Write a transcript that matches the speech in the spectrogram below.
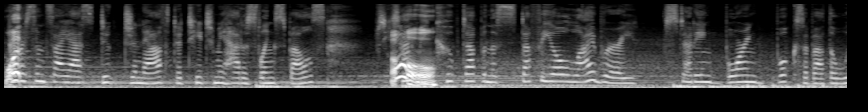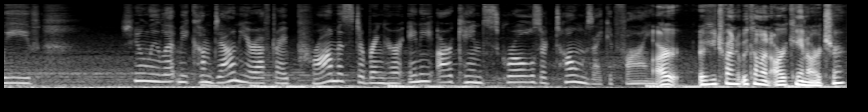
What? Ever since I asked Duke Jannath to teach me how to sling spells, she's Oh. had me oh. cooped up in the stuffy old library, studying boring books about the weave. She only let me come down here after I promised to bring her any arcane scrolls or tomes I could find. Are Are you trying to become an arcane archer?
